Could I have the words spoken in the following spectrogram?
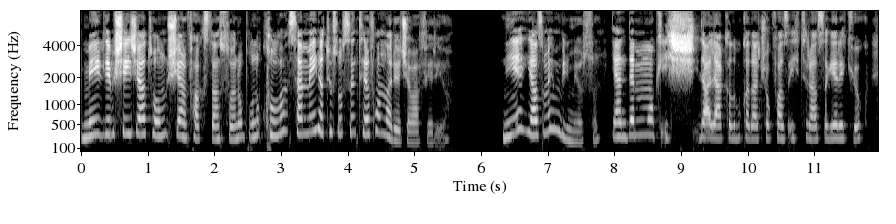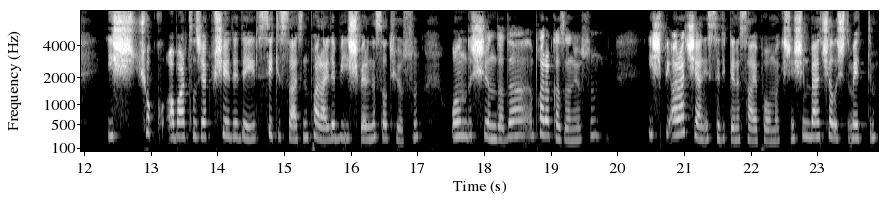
Mail diye bir şey icat olmuş yani fakstan sonra. Bunu kullan. Sen mail atıyorsun o senin telefonla arıyor cevap veriyor. Niye? Yazmayı mı bilmiyorsun? Yani demem o ki iş ile alakalı bu kadar çok fazla ihtirasa gerek yok. İş çok abartılacak bir şey de değil. 8 saatini parayla bir işverene satıyorsun. Onun dışında da para kazanıyorsun. İş bir araç yani istediklerine sahip olmak için. Şimdi ben çalıştım ettim.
